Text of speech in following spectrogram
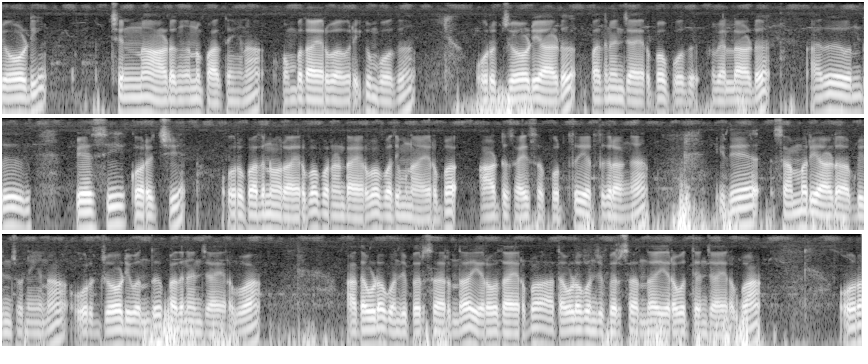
ஜோடி சின்ன ஆடுங்கன்னு பார்த்தீங்கன்னா ஒம்பதாயிரரூபா வரைக்கும் போகுது. ஒரு ஜோடி ஆடு பதினஞ்சாயிரரூபா போகுது. ஆடு. அது வந்து பேசி குறைச்சி ஒரு பதினோராயிரரூபா பன்னெண்டாயிரரூபா பதிமூணாயிரரூபா ஆட்டு சைஸை பொறுத்து எடுத்துக்கிறாங்க. இதே செம்மறி ஆடு அப்படின்னு சொன்னீங்கன்னா ஒரு ஜோடி வந்து பதினஞ்சாயிரரூபா. அதை விட கொஞ்சம் பெருசாக இருந்தால் இருபதாயிரரூபா அதை விட கொஞ்சம் பெருசாக இருந்தால் இருபத்தஞ்சாயிரரூபா. ஒரு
